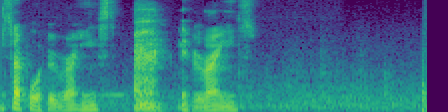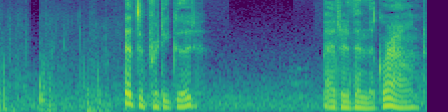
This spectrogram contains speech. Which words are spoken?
Except for if it rains. if it rains. That's a pretty good. Better than the ground.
